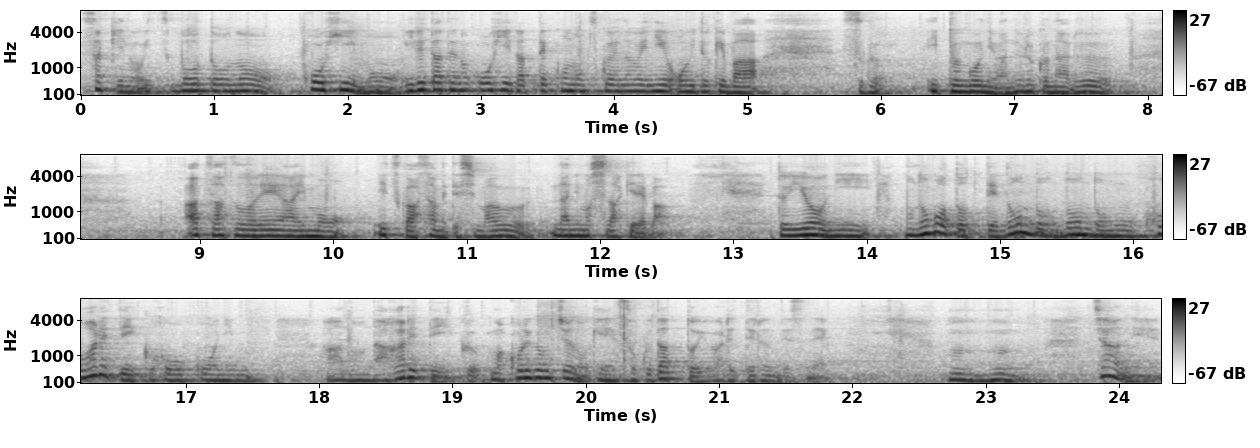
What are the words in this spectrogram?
さっきの冒頭のコーヒーも入れたてのコーヒーだってこの机の上に置いとけばすぐ1分後にはぬるくなる。熱々の恋愛もいつかは冷めてしまう。何もしなければ。というように物事ってどんどんどんどん壊れていく方向にあの流れていく、まあ、これが宇宙の原則だと言われてるんですね。うんうん、じゃあね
